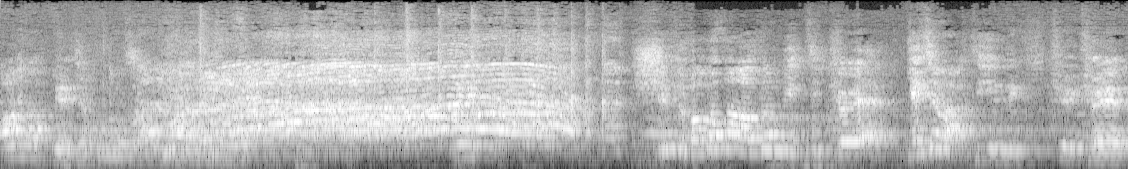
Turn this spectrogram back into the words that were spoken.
Anlatmayacağım onu o zaman. madem. Şimdi babamı aldım gittik köye. Gece vakti indik kö- köye.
